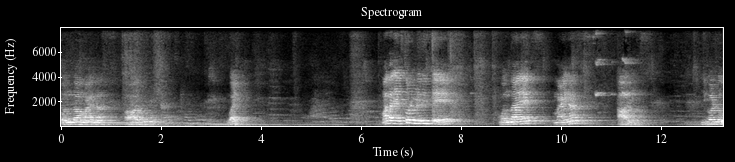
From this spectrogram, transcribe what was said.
వంద మైనస్ ఆరు వై. మళ్ళా ఎక్స్ తోటి విడదీస్తే వంద ఎక్స్ మైనస్ ఆరు. ఎక్స్ ఈక్వల్ టు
